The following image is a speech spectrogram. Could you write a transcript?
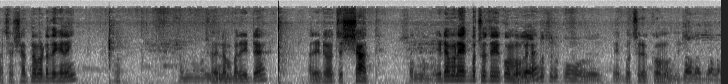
আচ্ছা সাত নাম্বারটা দেখে নেই? ছয় নাম্বার এটা আর এটা হচ্ছে সাত। এটা মানে এক বছর থেকে কম হবে না? এক বছর কম হবে। এক বছরের কম হবে। জ্বালা জ্বালা।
